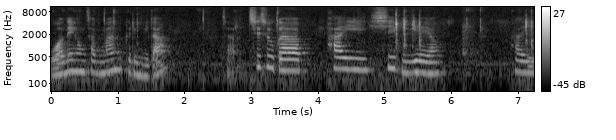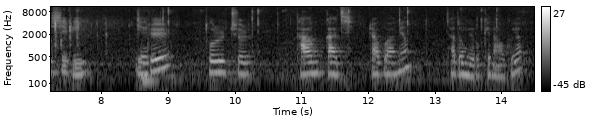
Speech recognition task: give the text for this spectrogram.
원의 형상만 그립니다. 자, 치수가 파이 12예요. 파이 12. 얘를 돌출 다음까지라고 하면 자동 이렇게 나오고요.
